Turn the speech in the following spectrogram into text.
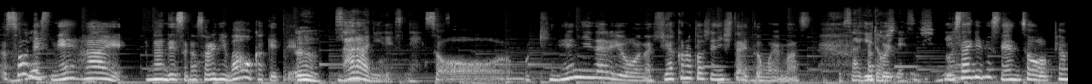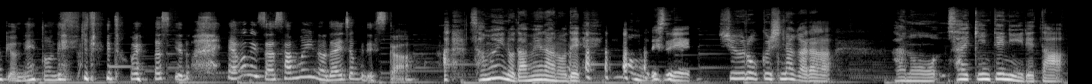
てそうですね。はい。なんですが、それに輪をかけて、うん、さらにですね、そう、記念になるような飛躍の年にしたいと思います。うさぎ年ですしね。うさぎですね。そう、ぴょんぴょんね、飛んでいきたいと思いますけど。山口さん、寒いの大丈夫ですか？あ、寒いのダメなので、今もですね、収録しながら、あの、最近手に入れた、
